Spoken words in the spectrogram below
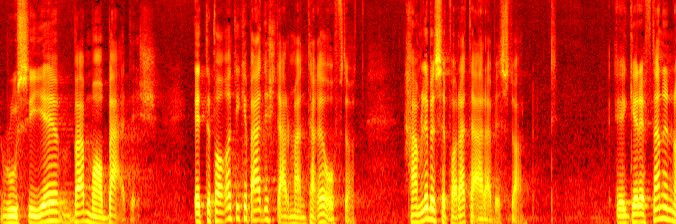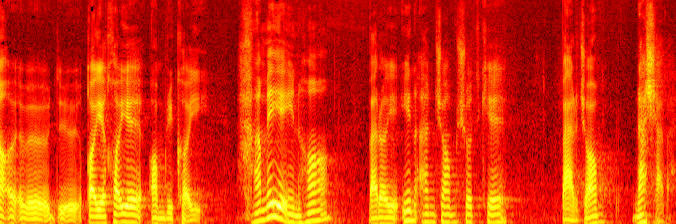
روسیه و ما بعدش. اتفاقاتی که بعدش در منطقه افتاد. حمله به سفارت عربستان. گرفتن قایقهای آمریکایی. همه اینها برای این انجام شد که برجام نشود.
